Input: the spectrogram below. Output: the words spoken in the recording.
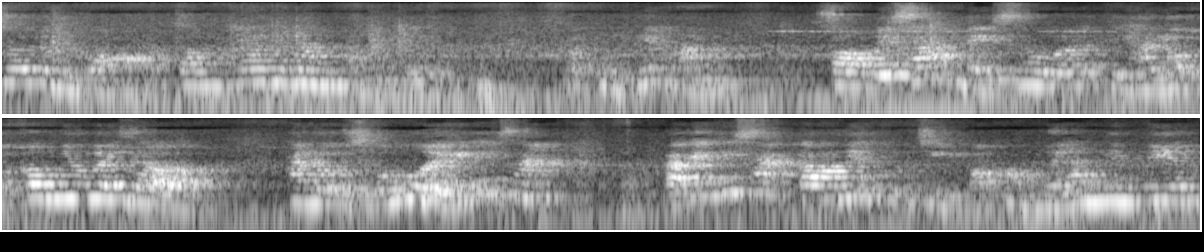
chưa từng có trong 20 năm làm nghề nó khủng khiếp lắm so với sát ngày xưa ấy, thì Hà Nội không như bây giờ Hà Nội chỉ có 10 cái khách sạn và cái khách sạn to nhất cũng chỉ có khoảng 15 nhân viên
